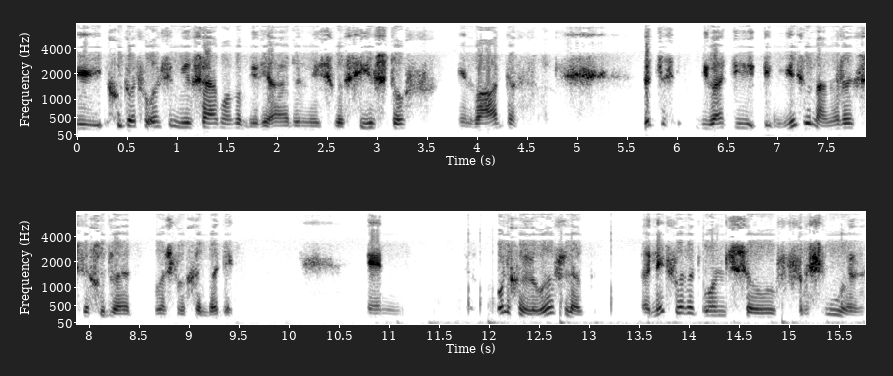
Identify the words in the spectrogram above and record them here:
die goed wat vir ons in hier saam op die aarde is so suurstof en water. Dit is die wat die, die mees belangrikste goed wat ons vir gebid het. En ongelooflik net voordat ons so versmoor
